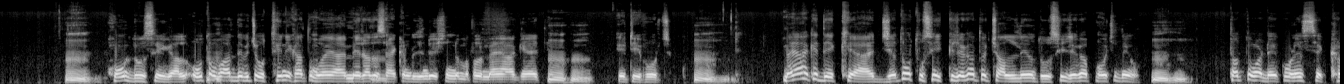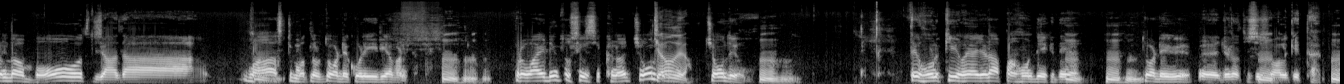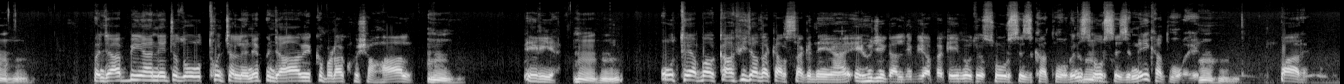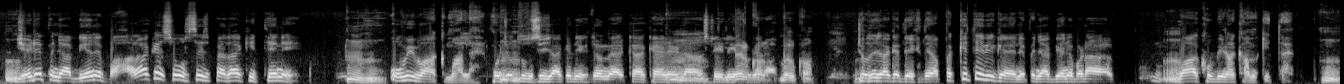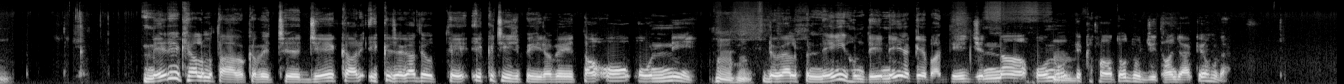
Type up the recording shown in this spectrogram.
ਹੂੰ। ਹੁਣ ਦੂਸਰੀ ਗੱਲ ਉਹ ਤੋਂ ਬਾਅਦ ਦੇ ਵਿੱਚ ਉੱਥੇ ਨਹੀਂ ਖਤਮ ਹੋਇਆ ਮੇਰਾ ਤਾਂ ਸੈਕੰਡ ਜਨਰੇਸ਼ਨ ਮਤਲਬ ਮੈਂ ਆ ਗਿਆ ਇੱਥੇ ਹੂੰ ਹੂੰ। 84 ਚ। ਹੂੰ। ਮੈਂ ਆ ਕੇ ਦੇਖਿਆ ਜਦੋਂ ਤੁਸੀਂ ਇੱਕ ਜਗ੍ਹਾ ਤੋਂ ਚੱਲਦੇ ਹੋ ਦੂਸਰੀ ਜਗ੍ਹਾ ਪਹੁੰਚਦੇ ਹੋ ਤਾਂ ਤੁਹਾਡੇ ਕੋਲੇ ਸਿੱਖਣ ਦਾ ਬਹੁਤ ਜ਼ਿਆਦਾ ਵਾਸਟ ਮਤਲਬ ਤੁਹਾਡੇ ਕੋਲ ਏਰੀਆ ਬਣ ਜਾਂਦਾ ਪ੍ਰੋਵਾਈਡਿੰਗ ਤੁਸੀਂ ਸਿੱਖਣਾ ਚਾਹੁੰਦੇ ਚਾਹੁੰਦੇ ਹੋ। ਚਾਹੁੰਦੇ ਹੋ। ਤੇ ਹੁਣ ਕੀ ਹੋਇਆ ਜਿਹੜਾ ਆਪਾਂ ਹੁਣ ਦੇਖਦੇ ਹਾਂ? ਤੁਹਾਡੇ ਜਿਹੜਾ ਤੁਸੀਂ ਸਵਾਲ ਕੀਤਾ ਪੰਜਾਬੀਆਂ ਨੇ ਜਦੋਂ ਉੱਥੋਂ ਚੱਲੇ ਨੇ ਪੰਜਾਬ ਇੱਕ ਬੜਾ ਖੁਸ਼ਹਾਲ ਏਰੀਆ ਉੱਥੇ ਆਪਾਂ ਕਾਫੀ ਜ਼ਿਆਦਾ ਕਰ ਸਕਦੇ ਆ ਇਹੋ ਜੀ ਗੱਲ ਨਹੀਂ ਵੀ ਆਪਾਂ ਕਹੀ ਵੀ ਉੱਥੇ ਸੋਰਸਸ ਖਤਮ ਹੋ ਗਏ ਨੇ। ਸੋਰਸਸ ਨਹੀਂ ਖਤਮ ਹੋਏ। ਪਰ ਜਿਹੜੇ ਪੰਜਾਬੀਆਂ ਨੇ ਬਾਹਰ ਆ ਕੇ ਸੋਰਸਸ ਪੈਦਾ ਕੀਤੇ ਨੇ ਉਹ ਵੀ ਵਾਕਮਾਲ ਹੈ। ਹੁਣ ਜਦੋਂ ਤੁਸੀਂ ਜਾ ਕੇ ਦੇਖਦੇ ਹੋ ਅਮਰੀਕਾ ਕੈਨੇਡਾ ਆਸਟ੍ਰੇਲੀਆ ਵਗੈਰਾ। ਬਿਲਕੁਲ। ਜਦੋਂ ਜਾ ਕੇ ਦੇਖਦੇ ਹਾਂ ਆਪਾਂ ਕਿਤੇ ਵੀ ਗਏ ਨੇ ਪੰਜਾਬੀਆਂ ਨੇ ਬੜਾ ਵਾਖੂਬੀ ਨਾਲ ਕੰਮ ਕੀਤਾ ਹੂੰ। ਮੇਰੇ ਖਿਆਲ ਮੁਤਾਬਕ ਵਿੱਚ ਜੇਕਰ ਇੱਕ ਜਗ੍ਹਾ ਦੇ ਉੱਤੇ ਇੱਕ ਚੀਜ਼ ਪਈ ਰਵੇ ਤਾਂ ਉਹ ਓਨੀ ਡਿਵੈਲਪ ਨਹੀਂ ਹੁੰਦੀ ਨਹੀਂ ਅੱਗੇ ਵਧਦੀ ਜਿੰਨਾ ਉਹਨੂੰ ਇੱਕ ਥਾਂ ਤੋਂ ਦੂਜੀ ਥਾਂ ਜਾ ਕੇ ਹੁੰਦਾ।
